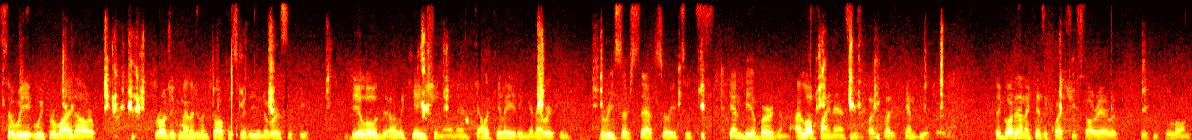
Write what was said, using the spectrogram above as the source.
so we, we provide our project management office with the university, the load allocation and, and calculating and everything, the research staff. So it's, it can be a burden. I love finances, but, but it can be a burden. So Gordana has a question. Sorry, I was taking too long.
